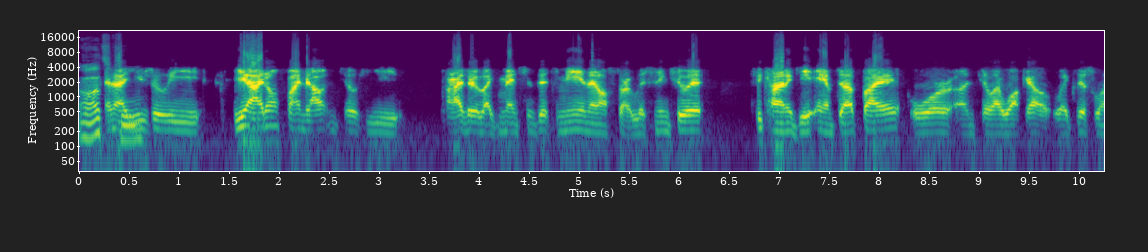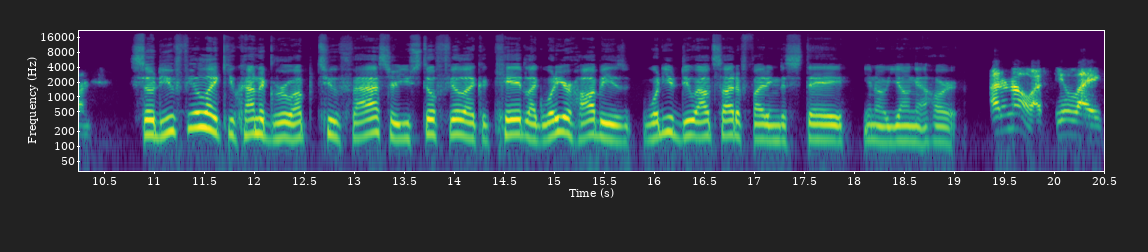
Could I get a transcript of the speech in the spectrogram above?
Oh, that's and cool. I usually, yeah, I don't find out until he either like mentions it to me, and then I'll start listening to it to kind of get amped up by it, or until I walk out like this one. So, do you feel like you kind of grew up too fast, or you still feel like a kid? Like, what are your hobbies? What do you do outside of fighting to stay, you know, young at heart? I don't know. I feel like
